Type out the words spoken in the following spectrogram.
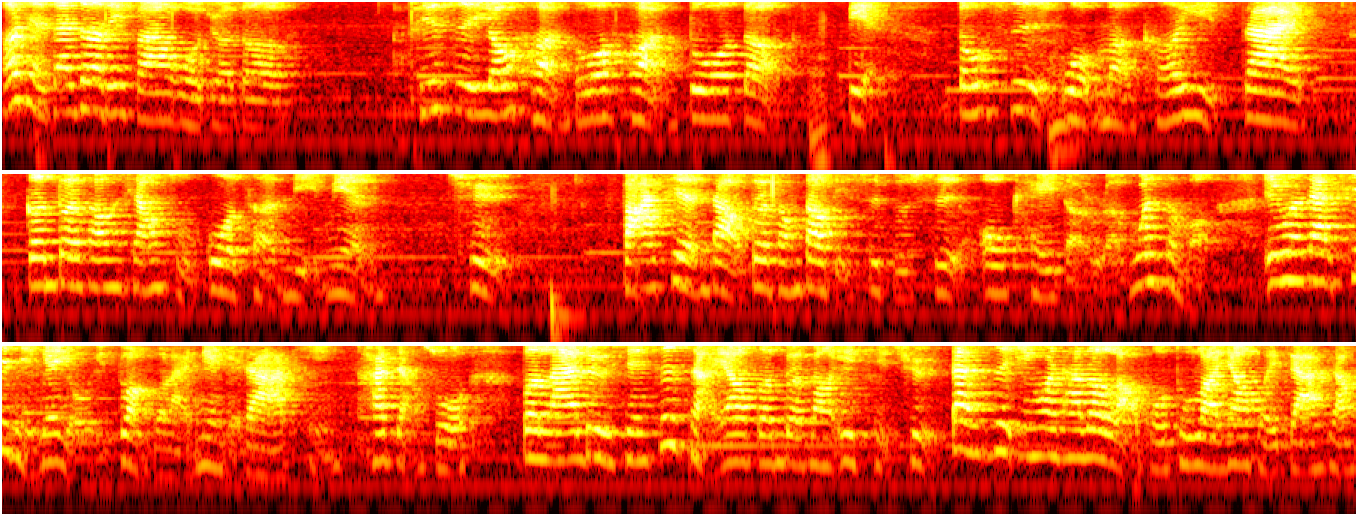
而且在这个地方，我觉得其实有很多很多的点，都是我们可以在跟对方相处过程里面去发现到对方到底是不是 OK 的人。为什么？因为在信里面有一段，我来念给大家听。他讲说，本来旅行是想要跟对方一起去，但是因为他的老婆突然要回家乡，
